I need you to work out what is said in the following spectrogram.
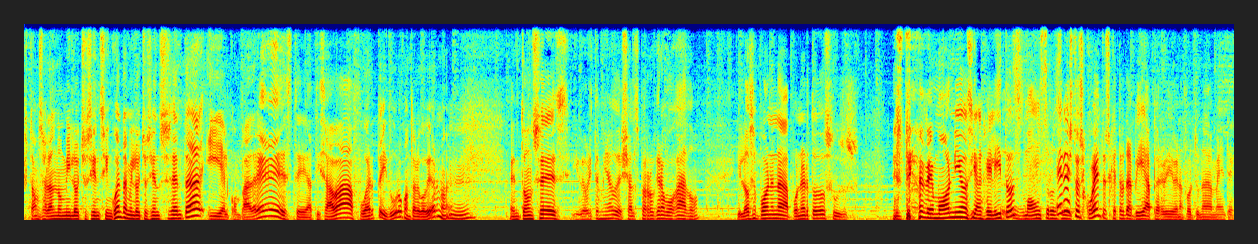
estamos hablando 1850, 1860 y el compadre este, atizaba fuerte y duro contra el gobierno. ¿eh? Entonces, y ahorita mira lo de Charles Perrault, que era abogado, y luego se ponen a poner todos sus este, demonios y angelitos. Los monstruos. En sí. estos cuentos que todavía perviven, afortunadamente.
